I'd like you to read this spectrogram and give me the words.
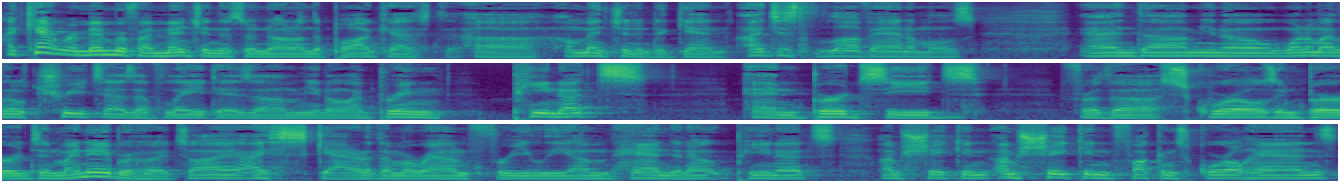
I can't remember if I mentioned this or not on the podcast. Uh, I'll mention it again. I just love animals, and um, you know, one of my little treats as of late is um, you know, I bring peanuts and bird seeds for the squirrels and birds in my neighborhood. So I, I, scatter them around freely. I'm handing out peanuts. I'm shaking. I'm shaking fucking squirrel hands.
